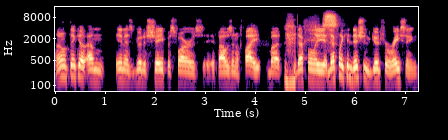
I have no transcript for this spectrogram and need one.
I don't think I'm in as good a shape as far as if I was in a fight. But definitely, definitely conditioned good for racing.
